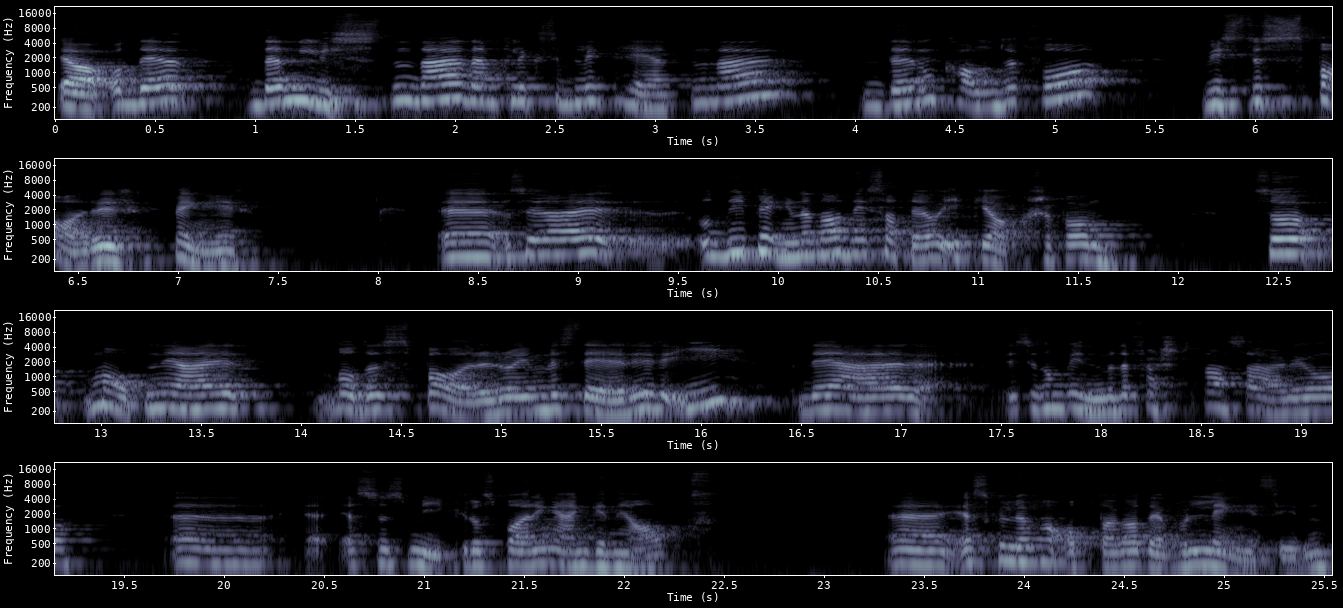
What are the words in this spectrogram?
Ja, og det, den lysten der, den fleksibiliteten der, den kan du få hvis du sparer penger. Eh, jeg, og de pengene da, de satte jeg jo ikke i aksjefond. Så måten jeg både sparer og investerer i, det er Hvis vi kan begynne med det første, da, så er det jo jeg syns mikrosparing er genialt. Eh, jeg skulle ha oppdaga det for lenge siden.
